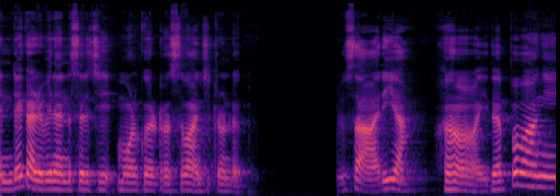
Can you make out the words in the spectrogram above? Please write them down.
എന്റെ കഴിവിനനുസരിച്ച് മോൾക്കൊരു ഡ്രസ്സ് വാങ്ങിച്ചിട്ടുണ്ട്. ഒരു സാരിയാ. ആ ഇതെപ്പോൾ വാങ്ങി?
